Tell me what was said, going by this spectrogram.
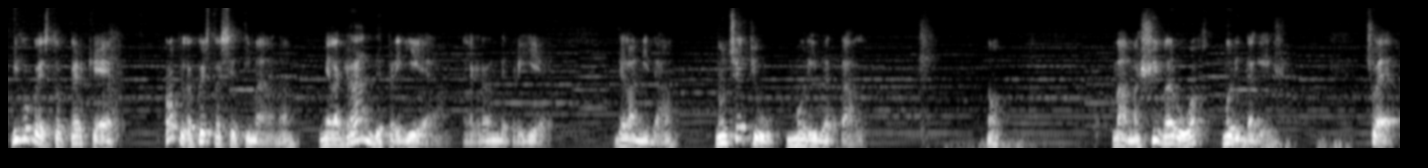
Dico questo perché proprio da questa settimana, nella grande preghiera, nella grande preghiera dell'Amidà, non c'è più Moridatal, no? Ma Mashiva Ruach Moridagesh. Cioè,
